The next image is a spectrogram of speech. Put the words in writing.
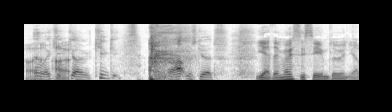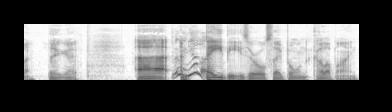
god! Anyway, keep Uh, going. Keep. Keep... Oh, that was good. Yeah, they mostly see in blue and yellow. There you go. Uh, Blue and yellow? babies are also born colorblind.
